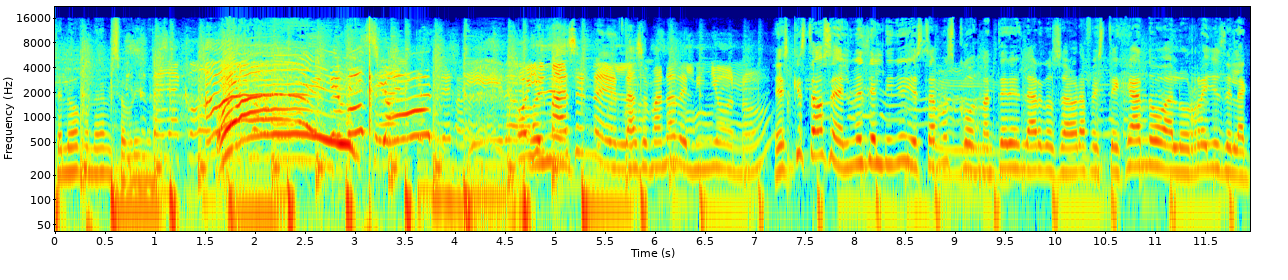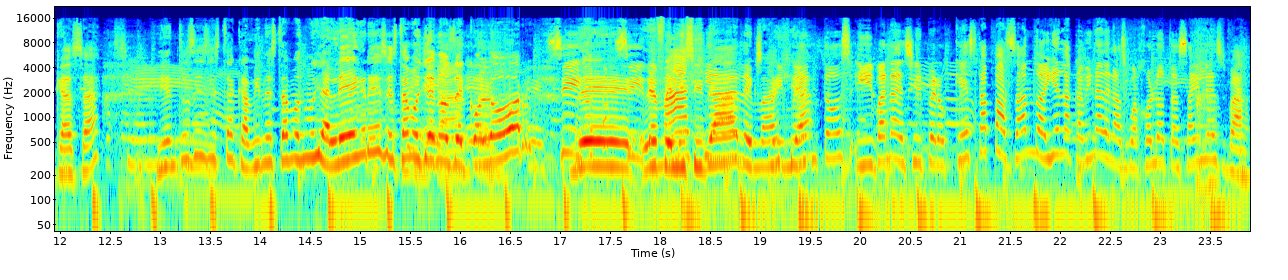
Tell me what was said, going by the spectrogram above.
Se lo voy a poner a mi sobrina. ¡Ay, qué emoción! Oye, Oye. más en eh, la semana del niño, ¿no? Es que estamos en el mes del niño y estamos con manteles largos ahora festejando a los reyes de la casa. Y entonces esta cabina estamos muy alegres, estamos llenos de color, Sí, de, sí, de de, felicidad, magia, de, de magia. experimentos. Y van a decir, ¿pero qué está pasando ahí en la cabina de las guajolotas? Ahí les va.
